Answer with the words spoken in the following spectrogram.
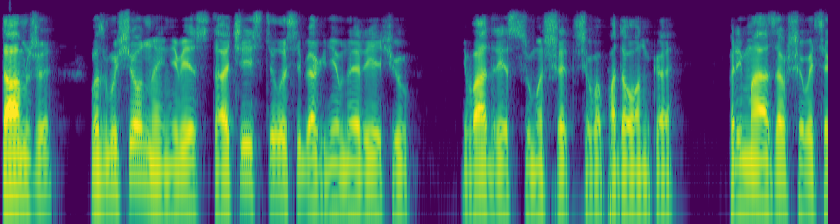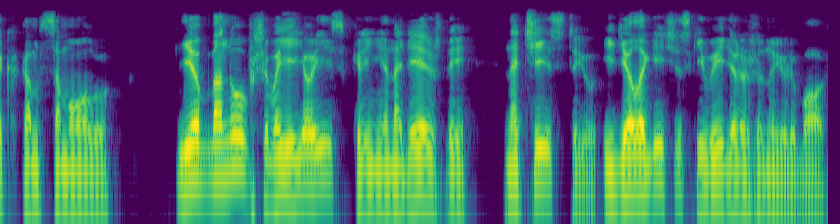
Там же возмущенная невеста очистила себя гневной речью в адрес сумасшедшего подонка, примазавшегося к комсомолу и обманувшего ее искренние надежды на чистую, идеологически выдержанную любовь.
